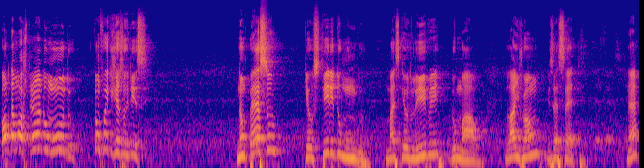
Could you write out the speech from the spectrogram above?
Paulo está mostrando o mundo. Como foi que Jesus disse? Não peço que os tire do mundo, mas que os livre do mal. Lá em João 17. Né?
